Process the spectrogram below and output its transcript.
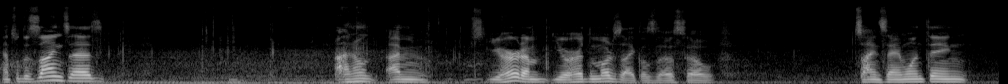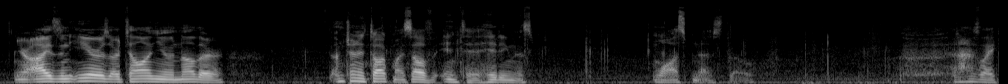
That's what the sign says. I don't. I'm. You heard them. You heard the motorcycles though. So, sign saying one thing, your eyes and ears are telling you another. I'm trying to talk myself into hitting this wasp nest though. And I was like,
